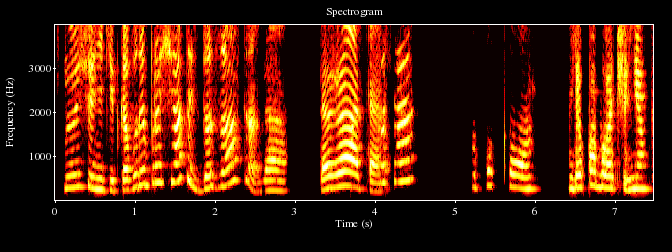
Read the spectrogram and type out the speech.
Ну що, Нікітка, будемо прощатись до завтра. Да. Дората. Пока. До побачення.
